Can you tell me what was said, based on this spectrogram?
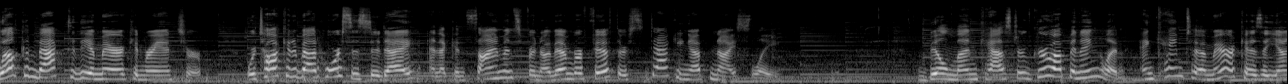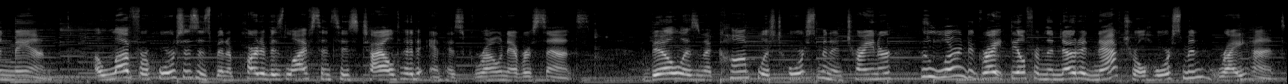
Welcome back to the American Rancher. We're talking about horses today, and the consignments for November 5th are stacking up nicely. Bill Muncaster grew up in England and came to America as a young man. A love for horses has been a part of his life since his childhood and has grown ever since. Bill is an accomplished horseman and trainer who learned a great deal from the noted natural horseman Ray Hunt.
